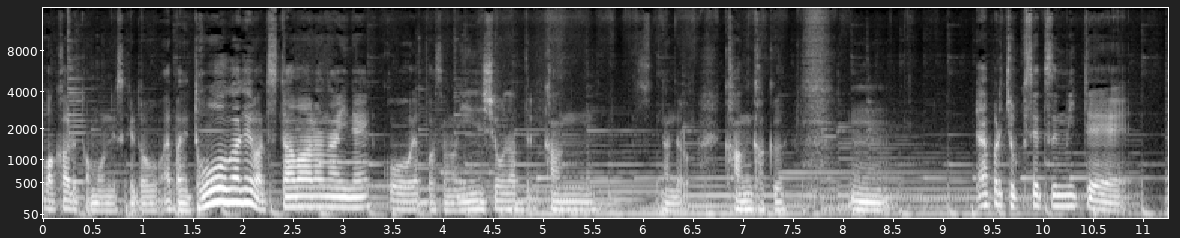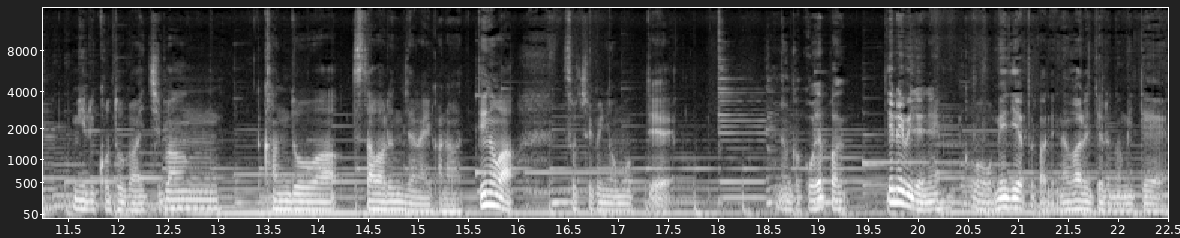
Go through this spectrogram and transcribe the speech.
あわかると思うんですけどやっぱね動画では伝わらないねこうやっぱその印象だったり感なんだろう感覚。うん。やっぱり直接見て見ることが一番感動は伝わるんじゃないかなっていうのは率直に思ってなんかこうやっぱテレビでねこうメディアとかで流れてるの見て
